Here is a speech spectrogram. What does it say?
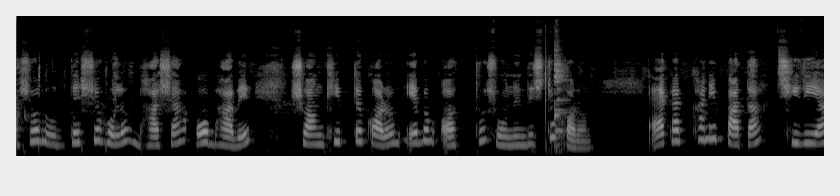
আসল উদ্দেশ্য হল ভাষা ও ভাবের সংক্ষিপ্তকরণ এবং অর্থ সুনির্দিষ্টকরণ। এক একখানি পাতা ছিঁড়িয়া,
